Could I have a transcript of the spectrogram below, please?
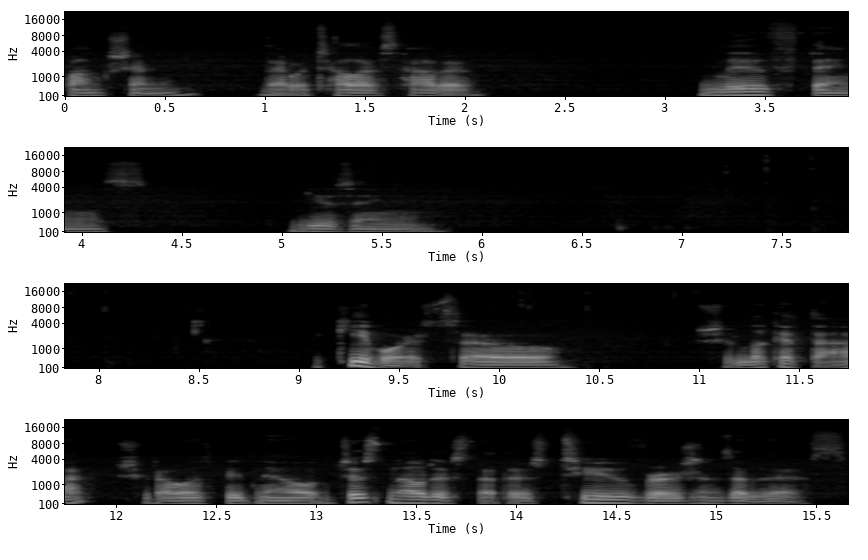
function that would tell us how to move things using the keyboard. So should look at that. Should always be now just notice that there's two versions of this.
